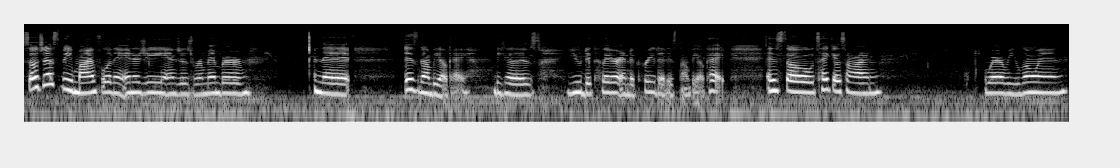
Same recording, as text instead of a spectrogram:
So just be mindful of the energy and just remember that it's gonna be okay because you declare and decree that it's gonna be okay. And so take your time wherever you're going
